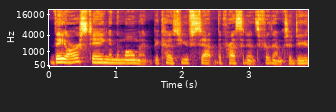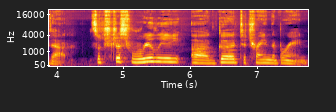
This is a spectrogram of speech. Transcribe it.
they are staying in the moment because you've set the precedence for them to do that. So it's just really uh, good to train the brain.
